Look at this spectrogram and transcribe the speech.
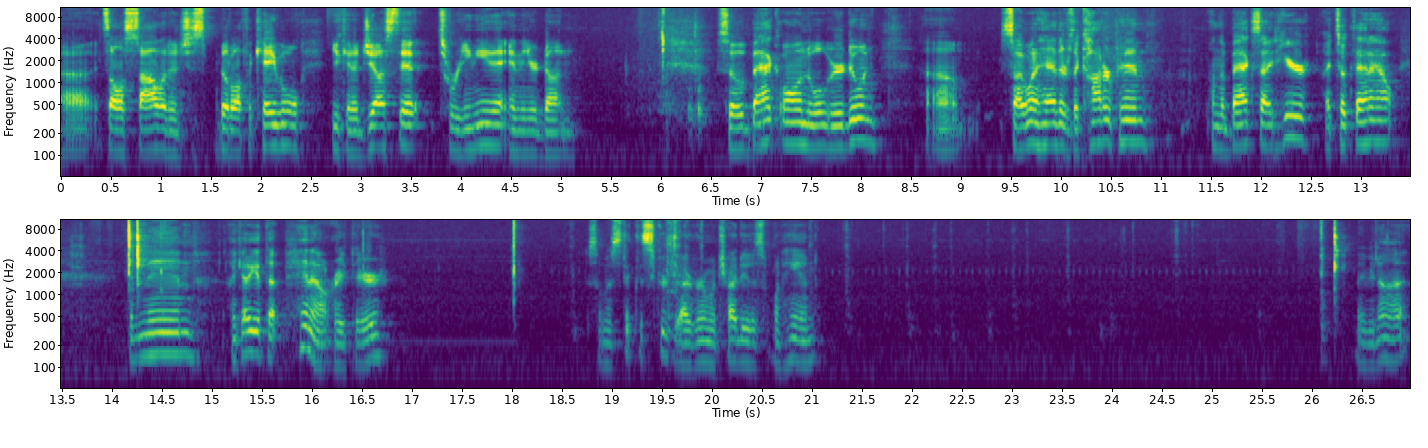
Uh, it's all solid. It's just built off a cable. You can adjust it to where you need it, and then you're done. So back on to what we were doing. Um, so I went ahead, there's a cotter pin on the back side here. I took that out. And then I gotta get that pin out right there. So I'm gonna stick the screwdriver. I'm gonna try to do this one hand. Maybe not.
